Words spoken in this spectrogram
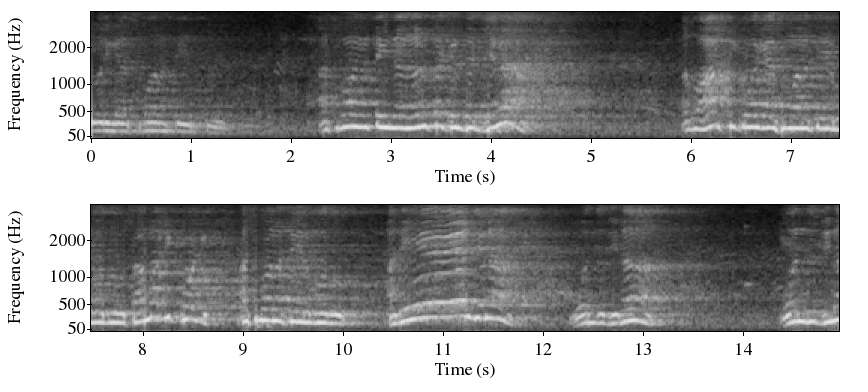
ಇವರಿಗೆ ಅಸಮಾನತೆ ಇರ್ತದೆ. ಅಸಮಾನತೆಯಿಂದ ನಡತಕ್ಕಂಥ ಜನ ಅದು ಆರ್ಥಿಕವಾಗಿ ಅಸಮಾನತೆ ಇರ್ಬೋದು, ಸಾಮಾಜಿಕವಾಗಿ ಅಸಮಾನತೆ ಇರ್ಬೋದು, ಅದೇ ದಿನ, ಒಂದು ದಿನ ಒಂದು ದಿನ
